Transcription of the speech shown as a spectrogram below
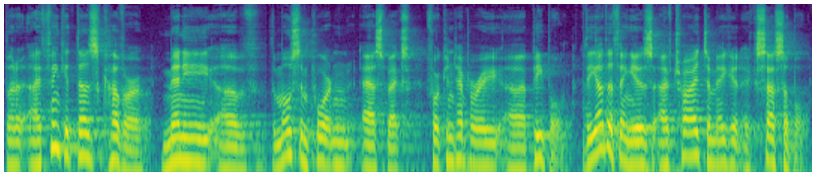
But I think it does cover many of the most important aspects for contemporary uh, people. The other thing is, I've tried to make it accessible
